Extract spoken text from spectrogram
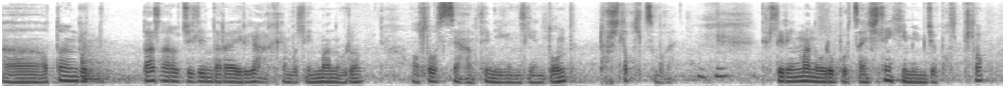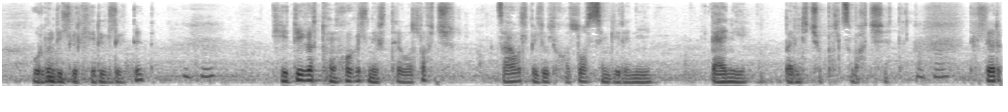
Аа одоо ингээд 70 гаруй жилийн дараа эргээ харах юм бол энэ маань өөрөө олон улсын хамтын нийгэмлэгийн дунд туршлага болсон байна. Тэгэхээр энэ маань өөрөө бүр заншлын хим хэмжээ болтлоо. Өргөн дэлгэр хэрэглэгдээд хэдийгээр тунхаглал нэртэй боловч заавал биелүүлэх олон улсын гэрээний дайны баримтчиг болцсон баг жишээд. Тэгэхээр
